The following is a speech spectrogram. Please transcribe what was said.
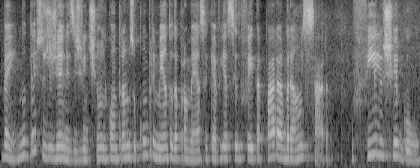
Bem, no texto de Gênesis 21 encontramos o cumprimento da promessa que havia sido feita para Abraão e Sara. O filho chegou,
